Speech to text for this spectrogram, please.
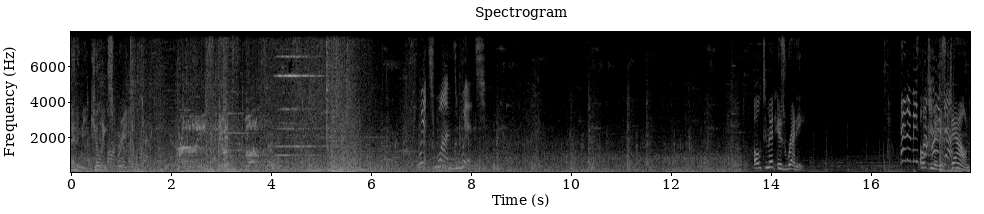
Enemy killing spree. Which one's which? Ultimate is ready. Enemies Ultimate is down.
